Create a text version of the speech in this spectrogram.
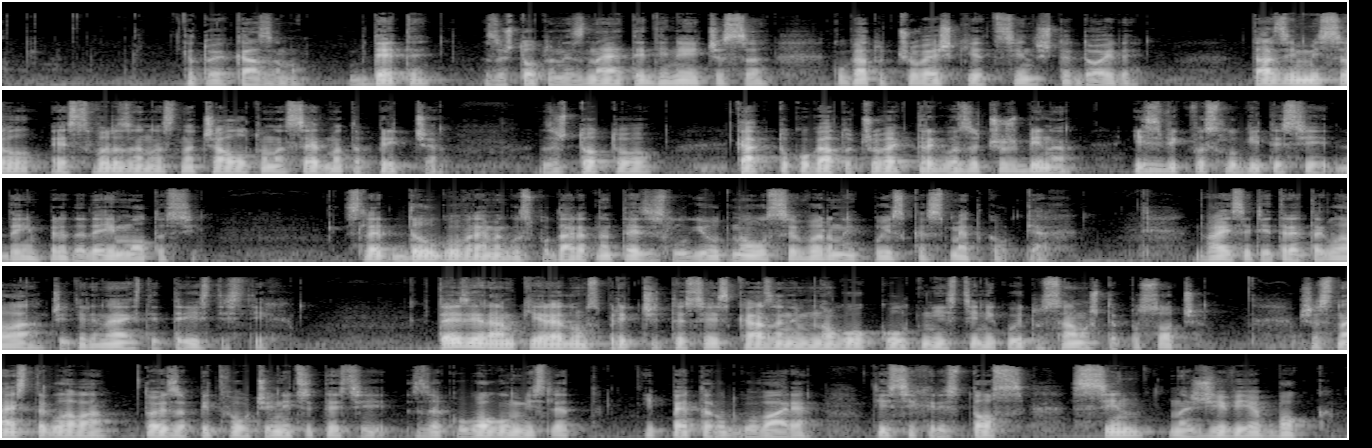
като е казано Бдете, защото не знаете деня и часа, когато човешкият син ще дойде. Тази мисъл е свързана с началото на седмата притча, защото, както когато човек тръгва за чужбина, извиква слугите си да им предаде имота си. След дълго време господарят на тези слуги отново се върна и поиска сметка от тях. 23 глава, 14-30 стих В тези рамки, редом с притчите, са изказани много окултни истини, които само ще посоча. 16 глава той запитва учениците си за кого го мислят и Петър отговаря Ти си Христос, син на живия Бог.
